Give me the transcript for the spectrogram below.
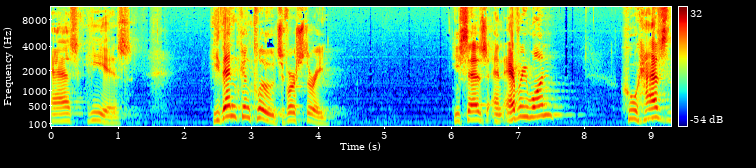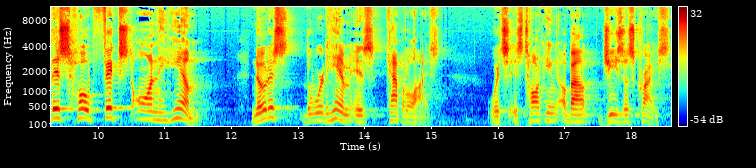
as he is. He then concludes, verse 3. He says, And everyone who has this hope fixed on him. Notice the word him is capitalized, which is talking about Jesus Christ.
